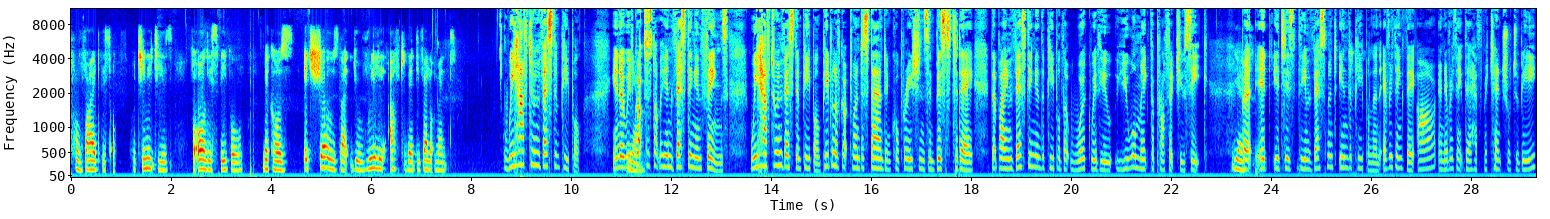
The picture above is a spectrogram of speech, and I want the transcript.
provide these opportunities for all these people because it shows that you're really after their development. we have to invest in people. You know, we've Yeah. got to stop investing in things. We have to invest in people. People have got to understand in corporations in business today that by investing in the people that work with you, you will make the profit you seek. Yes. But it, it is the investment in the people and everything they are and everything they have potential to be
